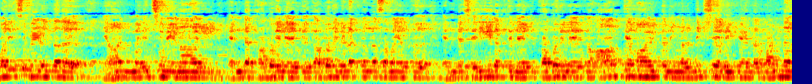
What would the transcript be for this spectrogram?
മരിച്ചു വീഴുന്നത്? ഞാൻ മരിച്ചു വീണാൽ എന്റെ കബറിലേക്ക് കബറ് കിടക്കുന്ന സമയത്ത് എന്റെ ശരീരത്തിലേക്ക് കബറിലേക്ക് ആദ്യമായിട്ട് നിങ്ങൾ നിക്ഷേപിക്കേണ്ട മണ്ണ്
